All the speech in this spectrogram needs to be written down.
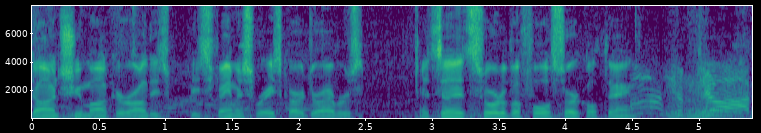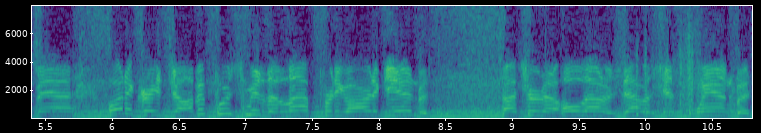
Don Schumacher, or all these these famous race car drivers. It's a, it's sort of a full circle thing. Awesome job, man. What a great job. It pushed me to the left pretty hard again, but not sure to hold out. That was just wind, but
